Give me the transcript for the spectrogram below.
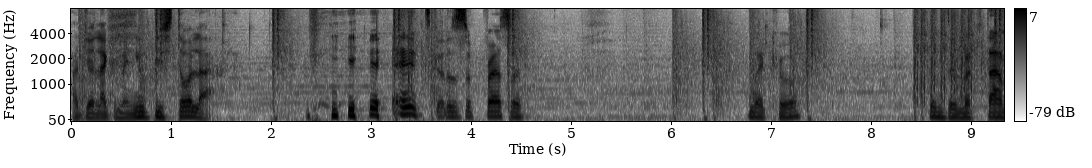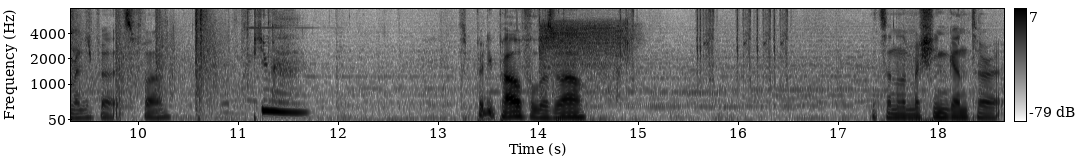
How do you like my new pistola? it's got a suppressor. Isn't that cool? Doesn't do much damage, but it's fun. Pew! It's pretty powerful as well. It's another machine gun turret.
